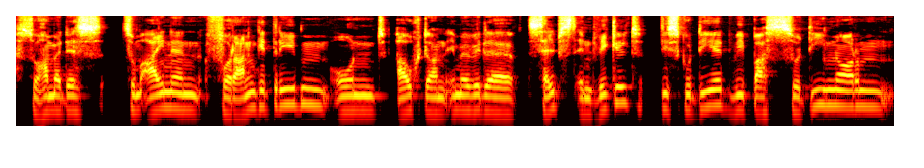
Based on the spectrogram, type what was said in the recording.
So haben wir das zum einen vorangetrieben und auch dann immer wieder selbst entwickelt, diskutiert, wie passt so die Norm,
